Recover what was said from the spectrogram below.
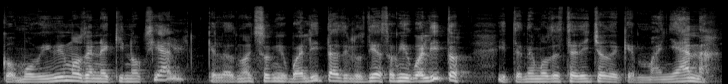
como vivimos en equinoccial, que las noches son igualitas y los días son igualitos, y tenemos este dicho de que mañana,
